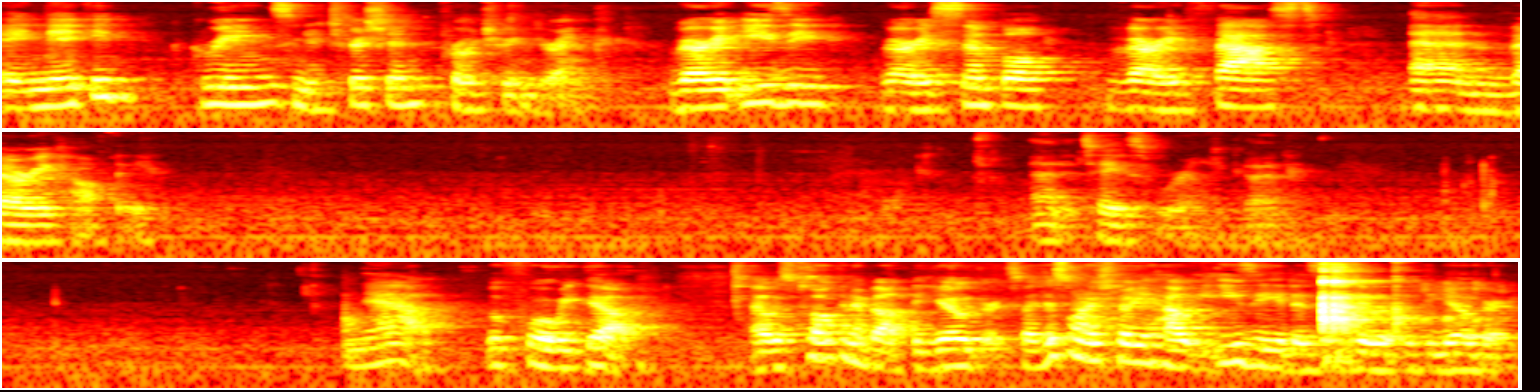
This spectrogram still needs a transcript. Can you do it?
a Naked Greens Nutrition Protein Drink. Very easy, very simple, very fast, and very healthy. And it tastes really good. Now, before we go, I was talking about the yogurt, so I just want to show you how easy it is to do it with the yogurt.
